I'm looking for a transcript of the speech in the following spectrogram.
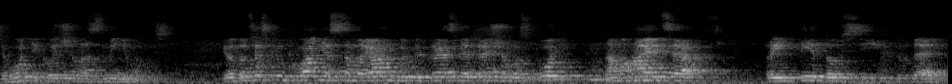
Сьогодні кличе нас змінюватися. І от оце спілкування з Самарянкою підкреслює те, що Господь намагається прийти до всіх людей,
